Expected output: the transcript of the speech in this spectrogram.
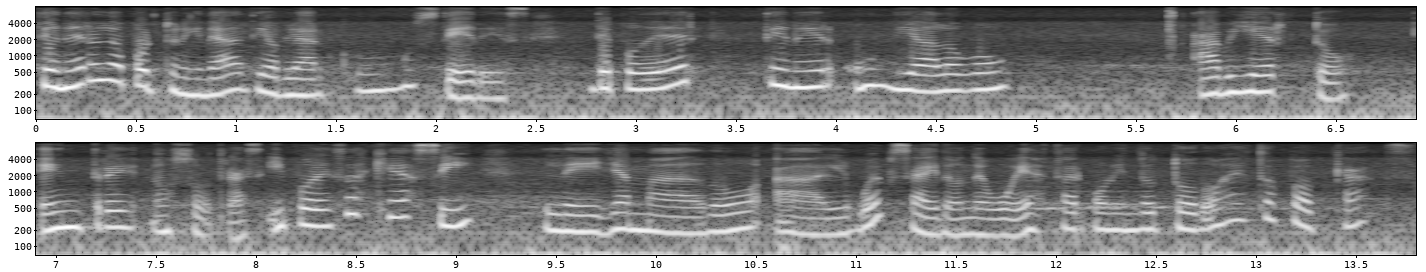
tener la oportunidad de hablar con ustedes, de poder tener un diálogo abierto entre nosotras. Y por eso es que así le he llamado al website donde voy a estar poniendo todos estos podcasts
